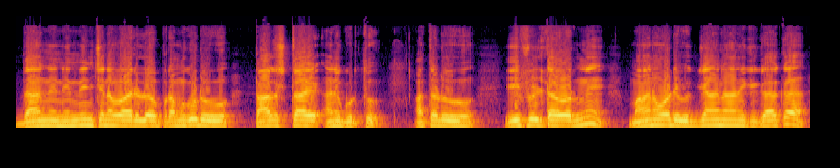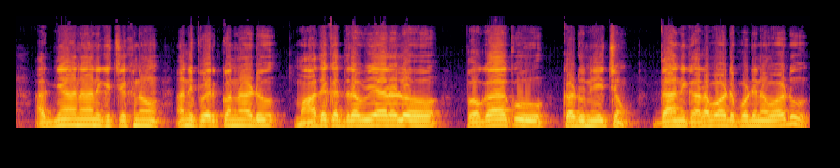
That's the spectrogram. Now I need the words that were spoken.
దాన్ని నిందించిన వారిలో ప్రముఖుడు టాల్స్టాయ్ అని గుర్తు. అతడు ఈఫిల్ టవర్ని మానవుడి విజ్ఞానానికి గాక అజ్ఞానానికి చిహ్నం అని పేర్కొన్నాడు. మాదక ద్రవ్యాలలో పొగాకు కడు నీచం. దానికి అలవాటు పడినవాడు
